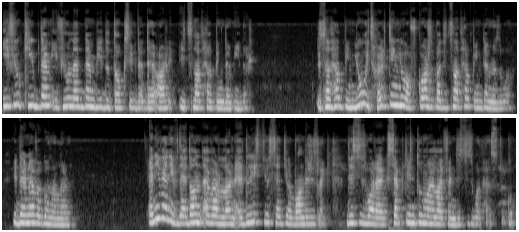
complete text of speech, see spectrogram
if you keep them if you let them be the toxic that they are it's not helping them either it's not helping you it's hurting you of course but it's not helping them as well. They're never gonna learn. And even if they don't ever learn at least you set your boundaries like this is what i accept into my life and this is what has to go.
